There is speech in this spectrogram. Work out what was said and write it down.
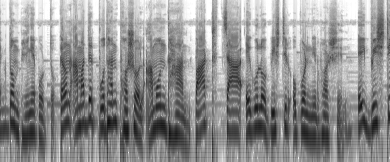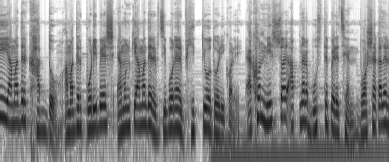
একদম ভেঙে পড়তো। কারণ আমাদের প্রধান ফসল আমন ধান, পাট, চা, এগুলো বৃষ্টির ওপর নির্ভরশীল। এই বৃষ্টিই আমাদের খাদ্য, আমাদের পরিবেশ, এমনকি আমাদের জীবনের ভিত্তিও তৈরি করে। এখন নিশ্চয় আপনারা বুঝতে পেরেছেন, বর্ষাকালের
